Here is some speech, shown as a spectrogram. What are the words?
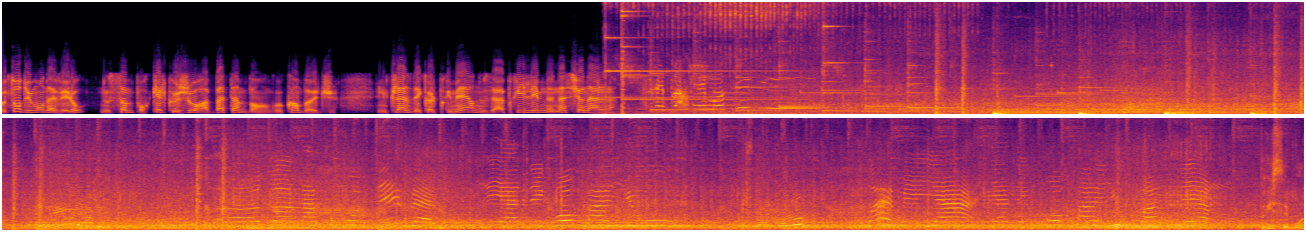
Autour du monde à vélo, nous sommes pour quelques jours à Battambang, au Cambodge. Une classe d'école primaire nous a appris l'hymne national. C'est parti, Driss et moi,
